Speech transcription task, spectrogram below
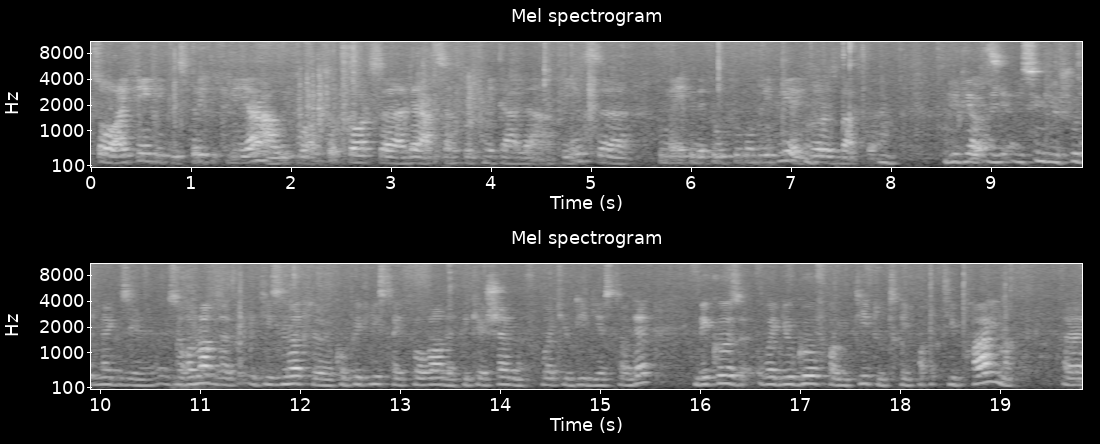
So I think it is pretty clear how it works. Of course, uh, there are some technical uh, things uh, to make the proof completely rigorous, but uh, Lydia, Yes. I, I think you should make the, the remark that it is not a completely straightforward application of what you did yesterday, because when you go from T to tri- T prime, uh,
